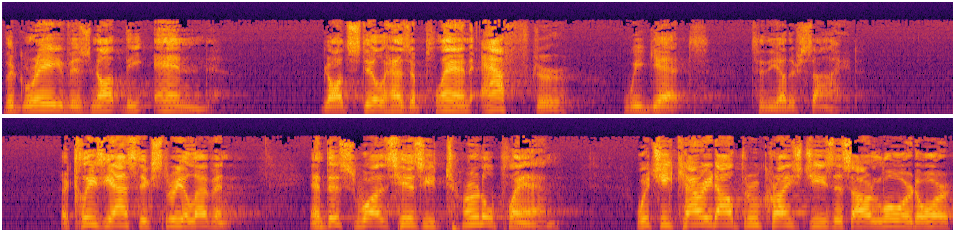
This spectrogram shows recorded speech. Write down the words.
The grave is not the end God still has a plan after we get to the other side. Ecclesiastes 3:11 and this was his eternal plan which he carried out through Christ Jesus our Lord or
